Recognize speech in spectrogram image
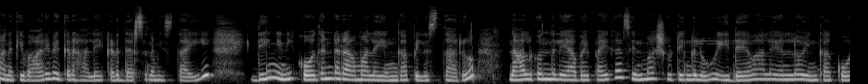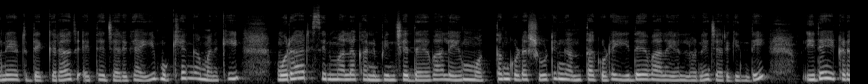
మనకి వారి విగ్రహాలే ఇక్కడ దర్శనమిస్తాయి. దీనిని కోదండ రామాలయంగా పిలుస్తారు. నాలుగు వందల యాభై పైగా సినిమా షూటింగులు ఈ దేవాలయంలో ఇంకా కోనేటి దగ్గర అయితే జరిగాయి. ముఖ్యంగా మనకి మురారి సినిమాలో కనిపించే దేవాలయం మొత్తం కూడా షూటింగ్ అంతా కూడా ఈ దేవాలయంలోనే జరిగింది. ఇదే ఇక్కడ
